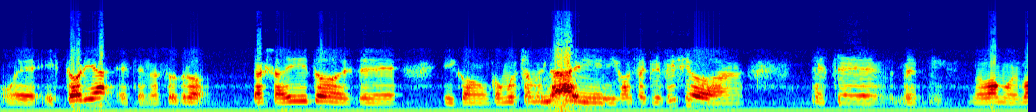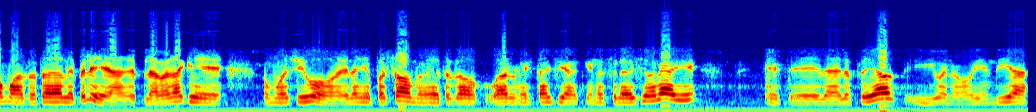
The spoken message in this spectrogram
eh, historia, este, nosotros calladitos este, y con, con mucha humildad y, con sacrificio, este, nos vamos, vamos a tratar de darle pelea. La verdad que, como decís vos, el año pasado me había tocado jugar una instancia que no se la decía a nadie, este, la de los playoffs, y bueno, hoy en día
